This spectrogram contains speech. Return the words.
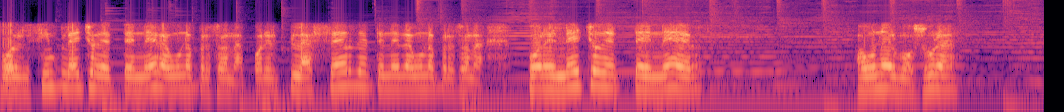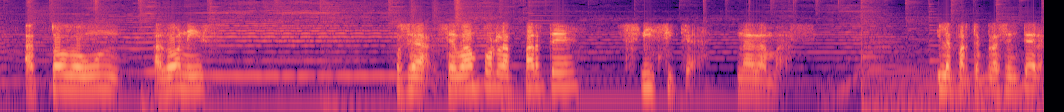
por el simple hecho de tener a una persona, por el placer de tener a una persona, por el hecho de tener a una hermosura, a todo un Adonis. O sea, se van por la parte física nada más. Y la parte placentera.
